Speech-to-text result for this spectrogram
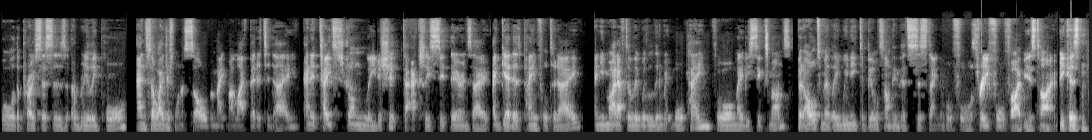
or the processes are really poor. And so I just want to solve and make my life better today. And it takes strong leadership to actually sit there and say, I get it's painful today, and you might have to live with a little bit more pain for maybe six months. But ultimately, we need to build something that's sustainable for three, four, five years' time. Because mm-hmm.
